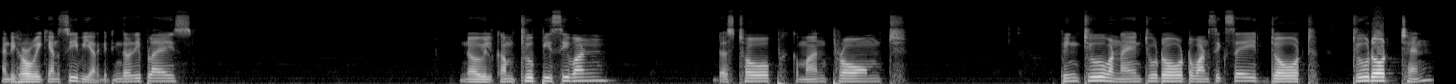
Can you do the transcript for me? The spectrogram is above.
and here we can see we are getting the replies. Now we'll come to PC1 desktop command prompt. Ping to 192.168.2.10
